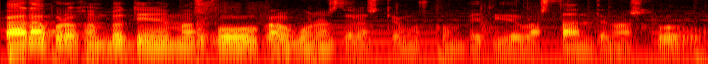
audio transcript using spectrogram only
cara, por ejemplo, tiene más juego que algunas de las que hemos competido, bastante más juego.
